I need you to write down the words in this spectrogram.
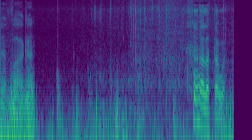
Es bacán. Las taguas.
